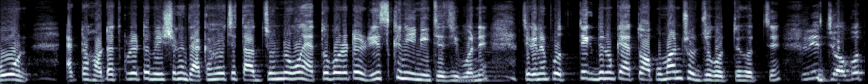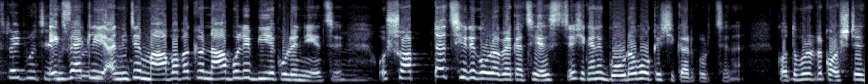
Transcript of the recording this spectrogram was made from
বোন একটা হঠাৎ করে একটা মেয়ের সঙ্গে দেখা হয়েছে তার জন্য ও এত বড় একটা রিস্ক নিয়ে নিয়েছে জীবনে যেখানে প্রত্যেক দিন ওকে এত অপমান সহ্য করতে হচ্ছে। জগৎটাই পুরো change এক্স্যাক্টলি আর নিজের মা বাবাকেও না বলে বিয়ে করে নিয়েছে। ও সবটা ছেড়ে গৌরবের কাছে এসছে সেখানে গৌরব ওকে স্বীকার করছে না। কত বড় একটা কষ্টের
